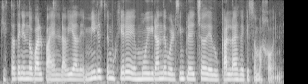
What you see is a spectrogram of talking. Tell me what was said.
que está teniendo Palpa en la vida de miles de mujeres es muy grande por el simple hecho de educarlas desde que son más jóvenes.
